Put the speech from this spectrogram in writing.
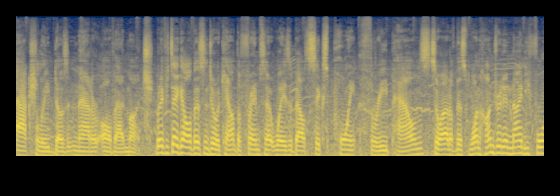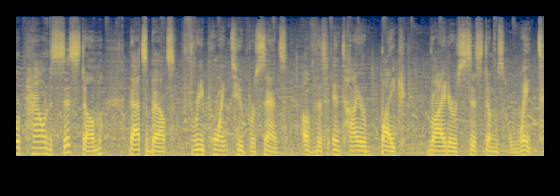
actually doesn't matter all that much. But if you take all this into account, the frame set weighs about 6.3 pounds. So out of this 194 pound system, that's about 3.2% of this entire bike rider system's weight.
